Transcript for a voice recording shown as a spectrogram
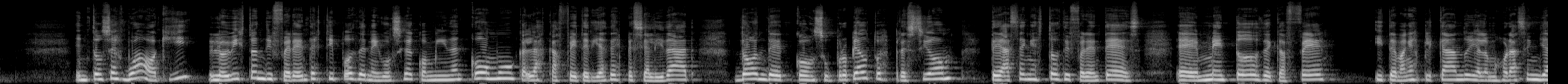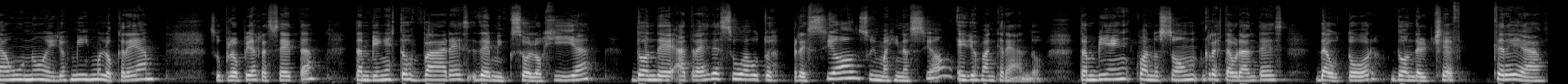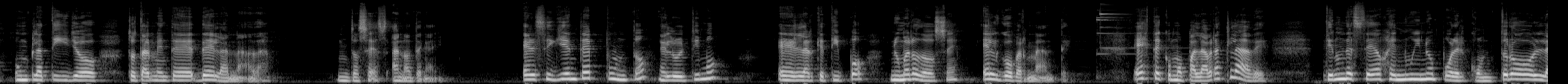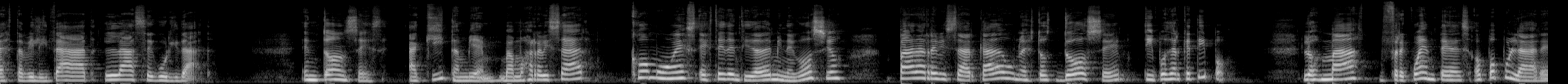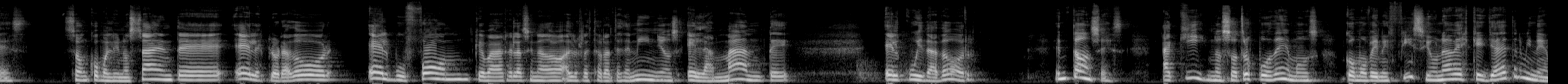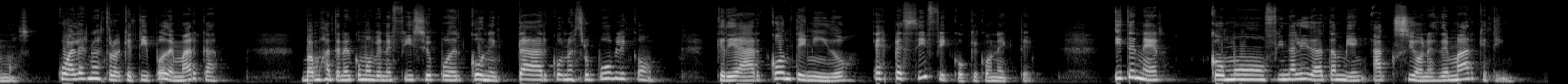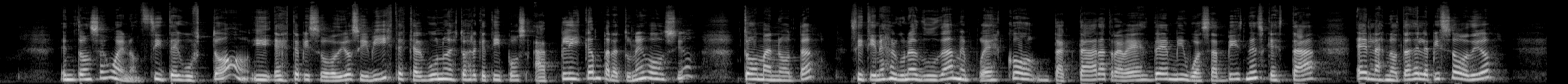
Entonces, wow, aquí lo he visto en diferentes tipos de negocio de comida, como las cafeterías de especialidad, donde con su propia autoexpresión te hacen estos diferentes eh, métodos de café y te van explicando y a lo mejor hacen ya uno, ellos mismos lo crean, su propia receta. También estos bares de mixología, donde a través de su autoexpresión, su imaginación, ellos van creando. También cuando son restaurantes de autor, donde el chef crea un platillo totalmente de la nada. Entonces, anoten ahí. El siguiente punto, el último, el arquetipo número 12, el gobernante. Este como palabra clave tiene un deseo genuino por el control, la estabilidad, la seguridad. Entonces, aquí también vamos a revisar cómo es esta identidad de mi negocio para revisar cada uno de estos 12 tipos de arquetipo. Los más frecuentes o populares son como el inocente, el explorador, el bufón, que va relacionado a los restaurantes de niños, el amante, el cuidador. Entonces, aquí nosotros podemos, como beneficio, una vez que ya determinemos cuál es nuestro arquetipo de marca, vamos a tener como beneficio poder conectar con nuestro público, crear contenido específico que conecte y tener como finalidad también acciones de marketing. Entonces, bueno, si te gustó este episodio, si viste que alguno de estos arquetipos aplican para tu negocio, toma nota, si tienes alguna duda, me puedes contactar a través de mi WhatsApp Business que está en las notas del episodio.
